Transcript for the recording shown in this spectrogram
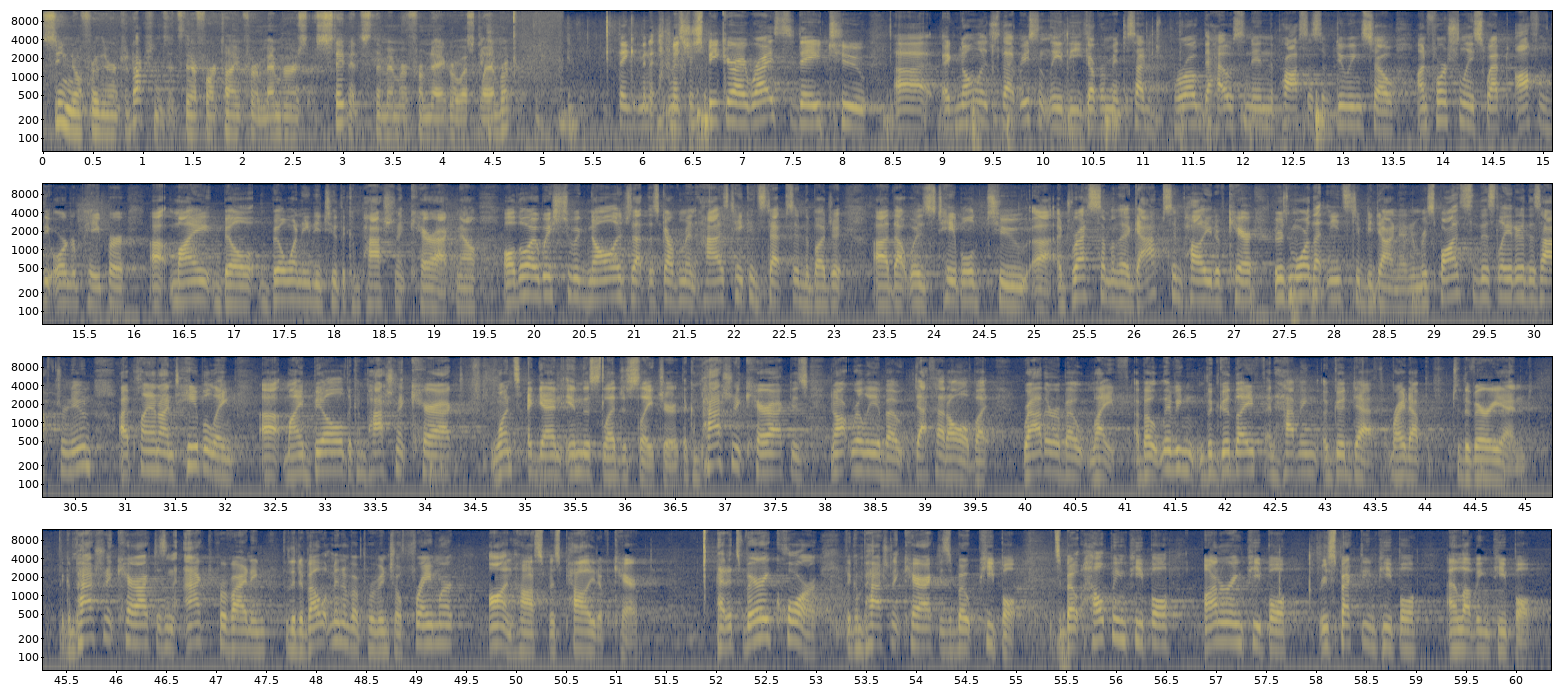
Seeing no further introductions, it's therefore time for members' statements. The member from Niagara West Glanbrook. Thank you, Mr. Speaker. I rise today to uh, acknowledge that recently the government decided to prorogue the House and in the process of doing so, unfortunately swept off of the order paper uh, my bill, Bill 182, the Compassionate Care Act. Now, although I wish to acknowledge that this government has taken steps in the budget uh, that was tabled to uh, address some of the gaps in palliative care, there's more that needs to be done. And in response to this later this afternoon, I plan on tabling uh, my bill, the Compassionate Care Act, once again in this legislature. The Compassionate Care Act is not really about death at all, but rather about life, about living the good life and having a good death right up to the very end. The Compassionate Care Act is an act providing for the development of a provincial framework on hospice palliative care. At its very core, the Compassionate Care Act is about people. It's about helping people, honouring people, respecting people, and loving people.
